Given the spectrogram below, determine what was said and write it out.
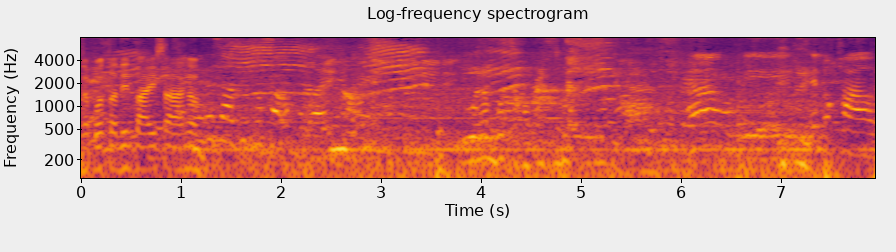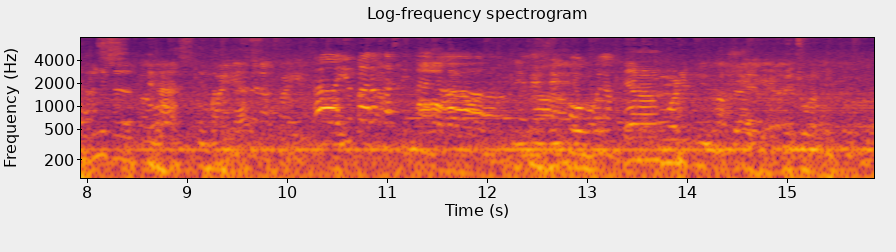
Napunta din tayo sa ano. Sabi ko sa upuan. Walang bot sa kapatid. Ah, okay. Ito cow. Ano sa Pinas? Yung matigas? Ah, yung parang plastic na na foam mo lang. Kaya nga ang morning yung after the tsura ko.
